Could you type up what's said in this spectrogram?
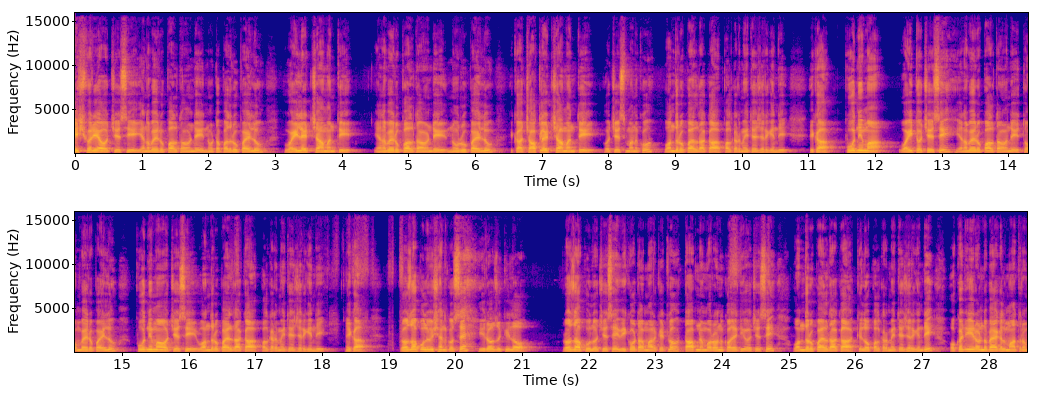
ఐశ్వర్య వచ్చేసి ఎనభై రూపాయలతో ఉండి నూట పది రూపాయలు వైలెట్ చామంతి ఎనభై రూపాయలతో ఉండి నూరు రూపాయలు ఇక చాక్లెట్ చామంతి వచ్చేసి మనకు వంద రూపాయల దాకా పలకడం అయితే జరిగింది. ఇక పూర్ణిమ వైట్ వచ్చేసి ఎనభై రూపాయలతో ఉంది తొంభై రూపాయలు పూర్ణిమ వచ్చేసి వంద రూపాయల దాకా పలకడం అయితే జరిగింది. ఇక రోజా పూల విషయానికి వస్తే ఈరోజు కిలో రోజా పూలు వచ్చేసి వికోటా మార్కెట్లో టాప్ నెంబర్ వన్ క్వాలిటీ వచ్చేసి వంద రూపాయల దాకా కిలో పలకడం అయితే జరిగింది. ఒకటి రెండు బ్యాగులు మాత్రం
